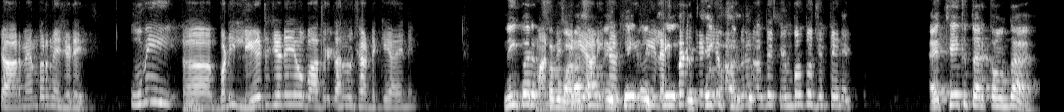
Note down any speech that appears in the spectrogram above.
ਚਾਰ ਮੈਂਬਰ ਨੇ ਜਿਹੜੇ ਉਹ ਵੀ। ਬੜੀ ਲੇਟ ਜਿਹੜੇ ਉਹ ਬਾਦਲ ਦਲ ਨੂੰ ਛੱਡ ਕੇ ਆਏ ਨੇ ਨਹੀਂ ਪਰ ਫਗਵਾੜਾ ਸਾਹਿਬ ਇੱਥੇ ਇੱਥੇ ਇੱਥੇ ਦੇ ਸਿੰਬਲ ਤੋਂ ਜਿੱਤੇ ਨੇ ਇੱਥੇ ਇੱਕ ਤਰਕ ਆਉਂਦਾ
